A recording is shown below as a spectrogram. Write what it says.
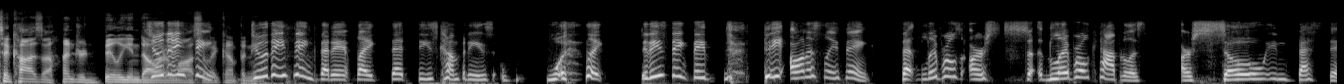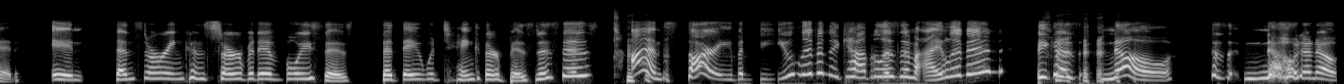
to cause a hundred billion dollar loss in think? a company. Do they think that it like that these companies w- like? Do these think they they honestly think that liberals are so, liberal capitalists are so invested in censoring conservative voices that they would tank their businesses? I am sorry, but do you live in the capitalism I live in? Because no, because no, no, no,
